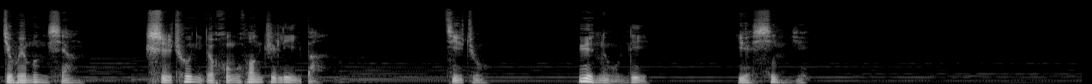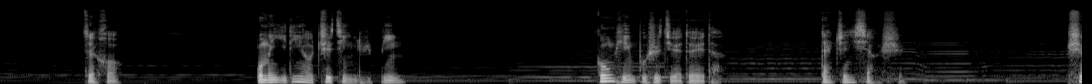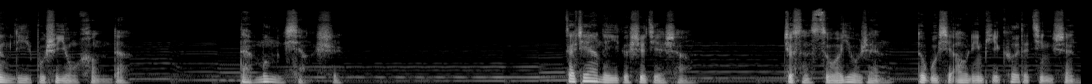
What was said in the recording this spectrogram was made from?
就为梦想使出你的洪荒之力吧。”记住，越努力，越幸运。最后，我们一定要致敬吕冰。公平不是绝对的，但真相是；胜利不是永恒的，但梦想是。在这样的一个世界上，就算所有人都不屑奥林匹克的精神。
